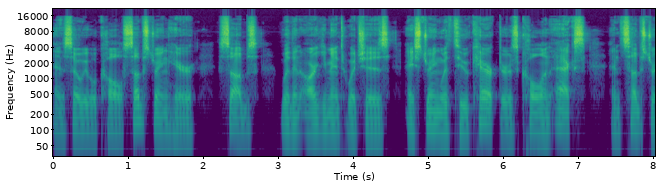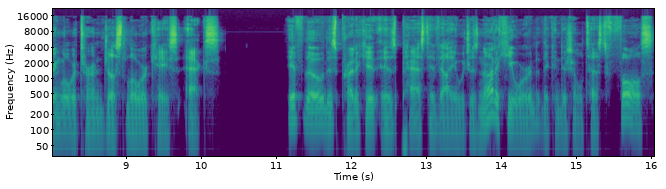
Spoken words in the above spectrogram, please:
and so we will call substring here subs with an argument which is a string with two characters colon x, and substring will return just lowercase x. If though this predicate is passed a value which is not a keyword, the condition will test false,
